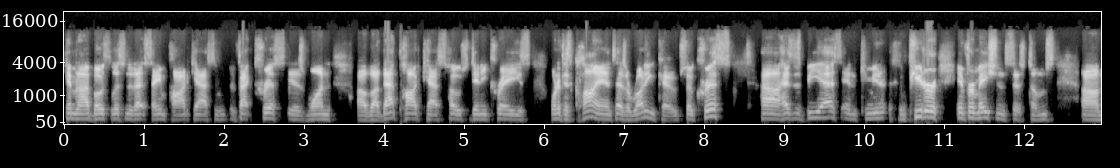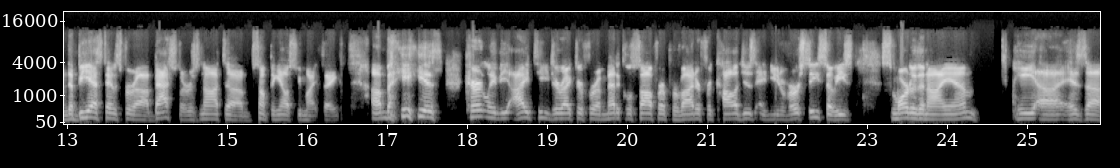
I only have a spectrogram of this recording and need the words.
him and I both listened to that same podcast. In fact, Chris is one of uh, that podcast host, Denny Krahe, one of his clients as a running coach. So Chris uh, has his BS in computer information systems. Um, the BS stands for uh, bachelor's, not uh, something else you might think. Um, but he is currently the IT director for a medical software provider for colleges and universities. So he's smarter than I am he uh, has uh,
